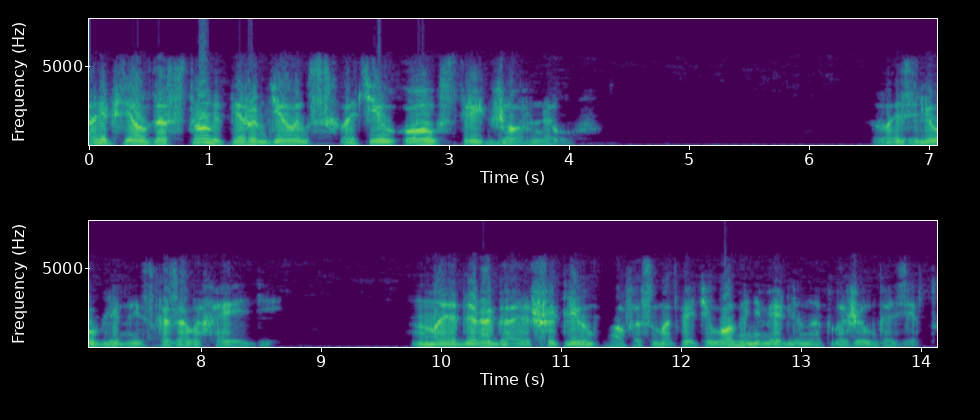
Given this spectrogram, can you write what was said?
Халик сел за стол и первым делом схватил Уолл-стрит Джорнал. «Возлюбленный», — сказала Хейди. «Моя дорогая», — шутливым пафосом ответил он и немедленно отложил газету.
